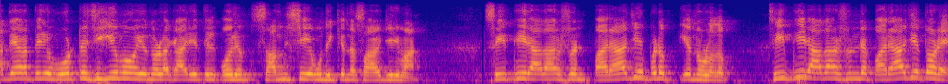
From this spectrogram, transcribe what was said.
അദ്ദേഹത്തിന് വോട്ട് ചെയ്യുമോ എന്നുള്ള കാര്യത്തിൽ പോലും സംശയം ഉദിക്കുന്ന സാഹചര്യമാണ്. സി പി രാധാകൃഷ്ണൻ പരാജയപ്പെടും എന്നുള്ളതും സി പി രാധാകൃഷ്ണന്റെ പരാജയത്തോടെ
